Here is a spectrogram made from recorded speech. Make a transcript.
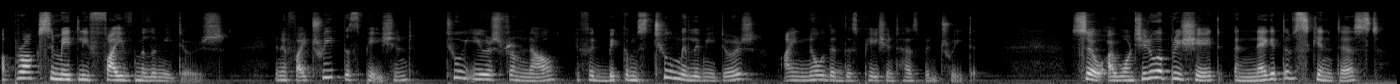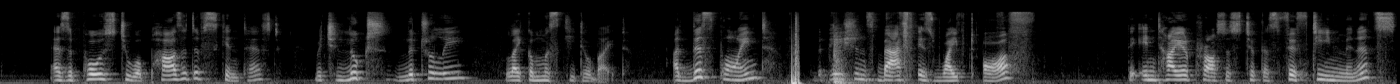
approximately 5 millimeters. And if I treat this patient two years from now, if it becomes 2 millimeters, I know that this patient has been treated. So I want you to appreciate a negative skin test as opposed to a positive skin test, which looks literally like a mosquito bite. At this point, the patient's back is wiped off the entire process took us 15 minutes.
